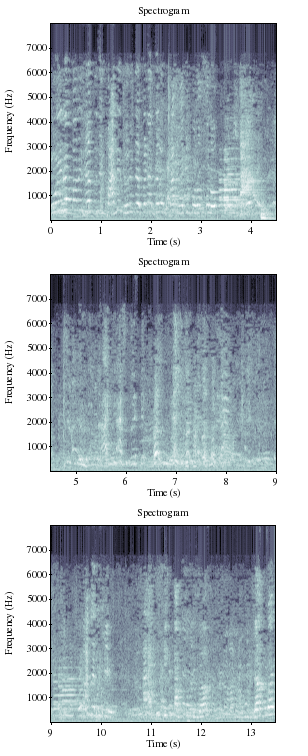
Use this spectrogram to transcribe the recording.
মহিলা মানুষের যদি পানি ধরে দেবে না দেবে খাই বড় কলো যাক ভাই।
